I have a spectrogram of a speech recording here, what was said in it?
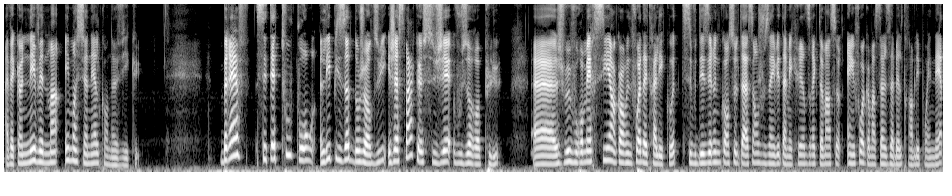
avec un événement émotionnel qu'on a vécu. Bref, c'était tout pour l'épisode d'aujourd'hui. J'espère que le sujet vous aura plu. Euh, je veux vous remercier encore une fois d'être à l'écoute. Si vous désirez une consultation, je vous invite à m'écrire directement sur info.commercialisabelletremblay.net.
